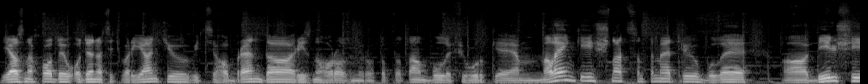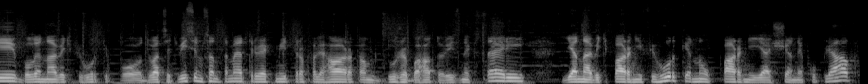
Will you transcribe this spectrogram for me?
я знаходив 11 варіантів від цього бренда різного розміру. Тобто там були фігурки маленькі, 16 см, були а, більші, були навіть фігурки по 28 см, як мій Трафальгар, там дуже багато різних серій. Є навіть парні фігурки, ну парні я ще не купляв,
